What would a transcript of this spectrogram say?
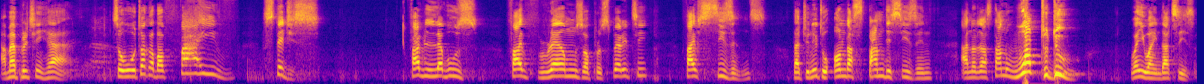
Am I preaching here? Yes, so we'll talk about five stages, five levels, five realms of prosperity, five seasons that you need to understand the season and understand what to do when you are in that season.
